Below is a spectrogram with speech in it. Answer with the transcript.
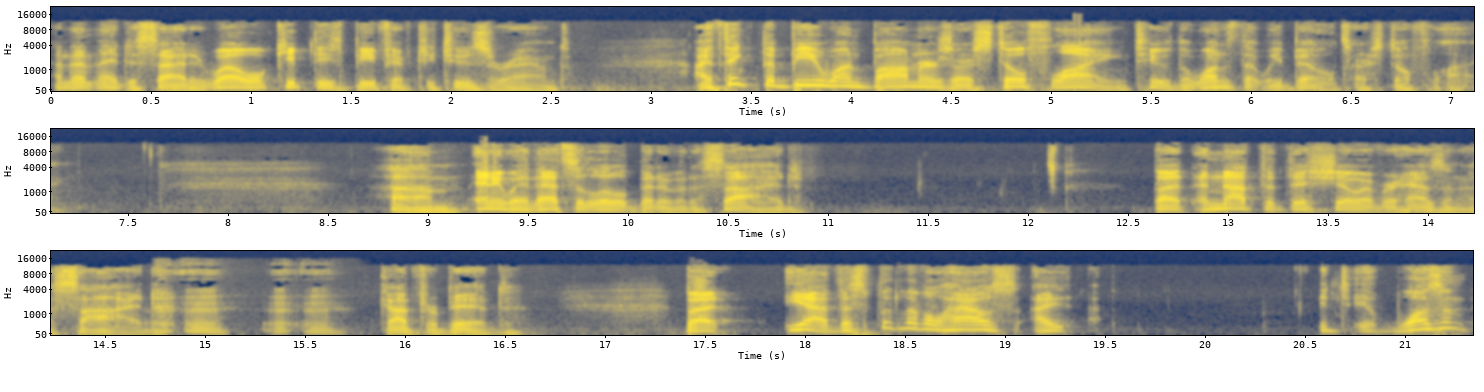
and then they decided, well, we'll keep these B 52s around. I think the B 1 bombers are still flying too. The ones that we built are still flying. Um, anyway, that's a little bit of an aside. But and not that this show ever has an aside. God forbid. But yeah, the split level house, I it, it wasn't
